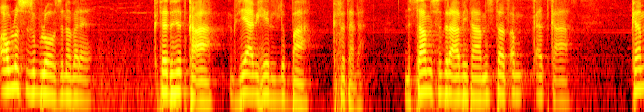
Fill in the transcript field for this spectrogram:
ጳውሎስ ዝብሎ ዝነበረ ክተድህብ ከዓ እግዚኣብሄር ልባ ክፈተለ ንሳ ምስ ስድራ ቤታ ምስ ተጠምቀት ከዓ ከም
